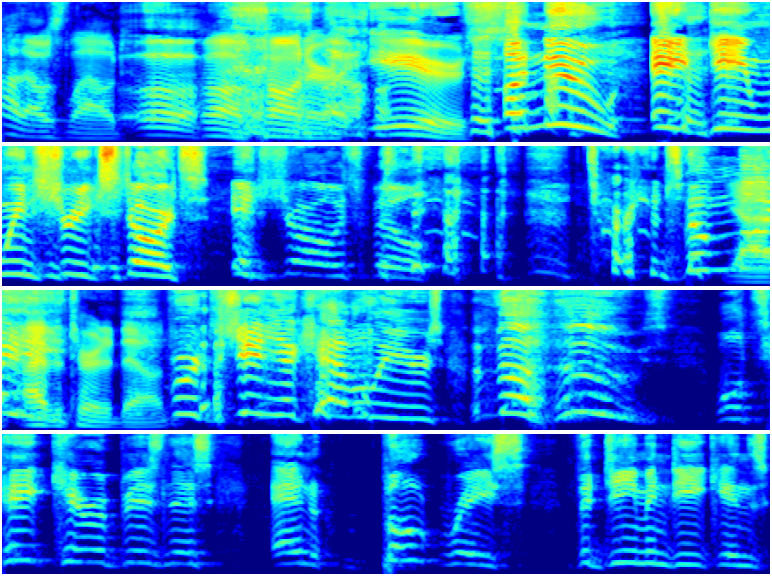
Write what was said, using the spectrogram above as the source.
Oh, that was loud. Oh, Oh, Connor. my ears. a new eight-game win streak starts in Charlottesville. turn it The yeah, I have to turn it down. Virginia Cavaliers, the Who's, will take care of business and boat race the Demon Deacons.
